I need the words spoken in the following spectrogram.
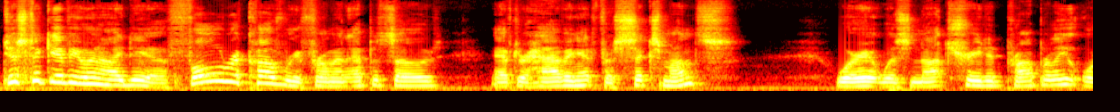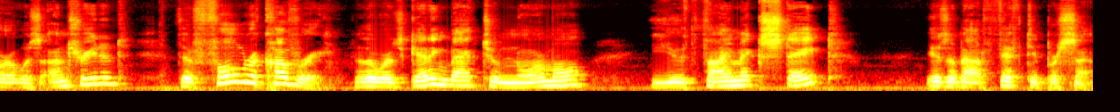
Just to give you an idea, full recovery from an episode after having it for six months, where it was not treated properly or it was untreated, the full recovery, in other words, getting back to normal euthymic state, is about 50%.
